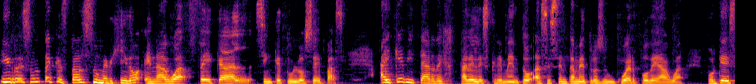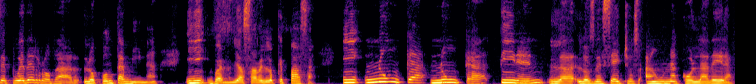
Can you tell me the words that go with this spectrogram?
y resulta que estás sumergido en agua fecal sin que tú lo sepas. Hay que evitar dejar el excremento a 60 metros de un cuerpo de agua porque se puede rodar, lo contamina y bueno, ya saben lo que pasa. Y nunca, nunca tiren los desechos a una coladera.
